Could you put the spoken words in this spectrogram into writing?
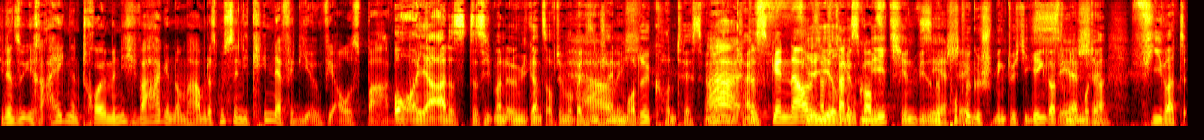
die dann so ihre eigenen Träume nicht wahrgenommen haben. Das müssen dann die Kinder für die irgendwie ausbaden. Oh ja, das, das sieht man irgendwie ganz oft immer bei diesem kleinen. Model-Contest. Wenn Ah, so ein kleines das genau, das vierjähriges Kopf. Mädchen wie so eine Sehr Puppe schön. geschminkt durch die Gegend läuft und die Mutter schön. fiebert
